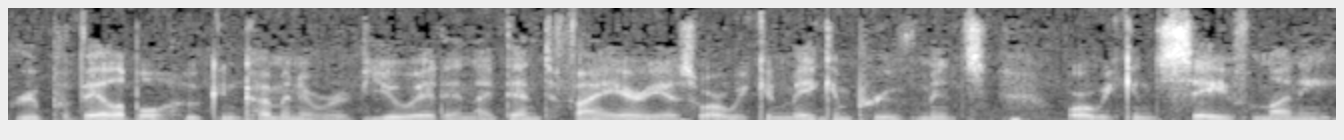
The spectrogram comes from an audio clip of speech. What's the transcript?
group available who can come in and review it and identify areas where we can make improvements or we can save money.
